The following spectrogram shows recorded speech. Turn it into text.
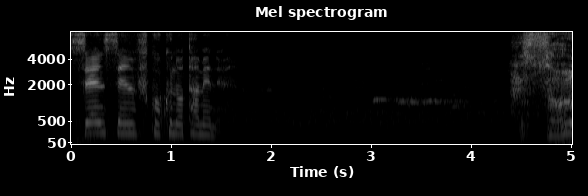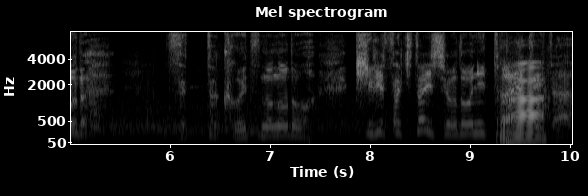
宣戦布告のためね。そうだ。ずっとこいつの喉を切り裂きたい衝動に耐えていた。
